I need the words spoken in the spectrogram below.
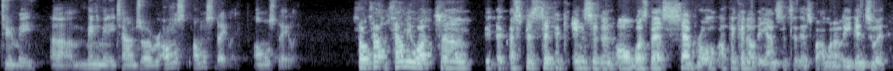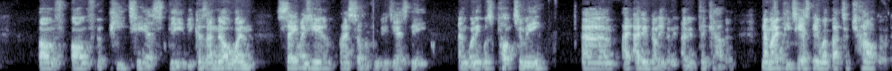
to me um, many, many times over, almost almost daily, almost daily. So tell, tell me what uh, a specific incident, or was there several? I think I know the answer to this, but I want to lead into it of of the PTSD because I know when same as you, I suffer from PTSD, and when it was put to me, um, I, I, didn't believe in it. I didn't think it happened. Now my PTSD went back to childhood.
